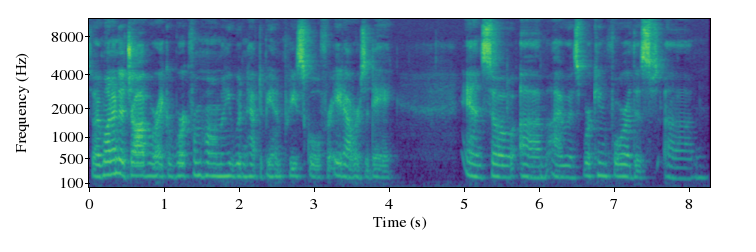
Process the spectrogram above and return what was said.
So I wanted a job where I could work from home and he wouldn't have to be in preschool for eight hours a day. And so um, I was working for this um,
